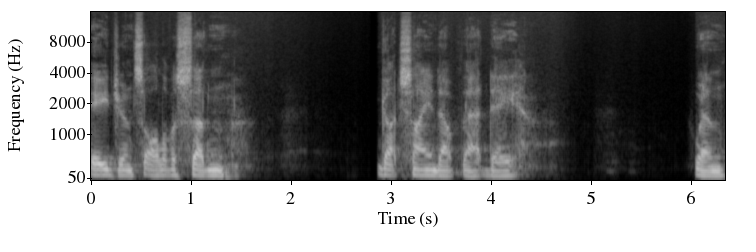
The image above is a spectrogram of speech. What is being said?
agents all of a sudden got signed up that day when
